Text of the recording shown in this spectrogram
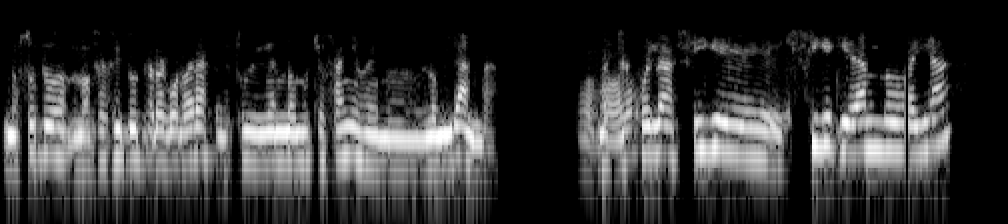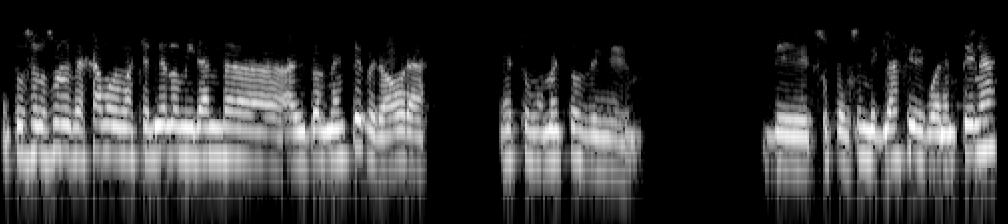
nosotros, no sé si tú te recordarás, pero estuve viviendo muchos años en Lo Miranda. Uh -huh. Nuestra escuela sigue sigue quedando allá, entonces nosotros dejamos de Machalía Lo Miranda habitualmente, pero ahora, en estos momentos de, de suspensión de clase y de cuarentena,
